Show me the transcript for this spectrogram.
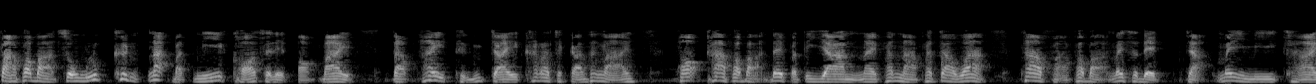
ฝ่าพระบาททรงลุกขึ้นณบัดนี้ขอเสด็จออกไปตับให้ถึงใจข้าราชการทั้งหลาย เพราะข้าพระบาทได้ปฏิญาณในพระนาพระเจ้าว่า ถ้าฝ่าพระบาทไม่เสด็จจะไม่มีชาย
